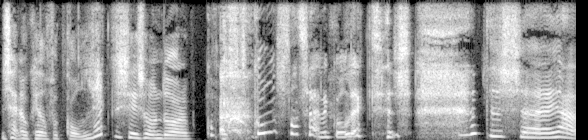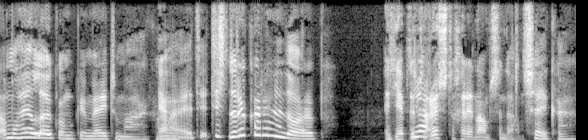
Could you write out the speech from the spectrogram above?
Er zijn ook heel veel collectors in zo'n dorp. Constant, constant zijn er collectors. Dus uh, ja, allemaal heel leuk om een keer mee te maken. Ja. Maar het, het, is drukker in het dorp. Je hebt het ja. rustiger in Amsterdam. Zeker,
